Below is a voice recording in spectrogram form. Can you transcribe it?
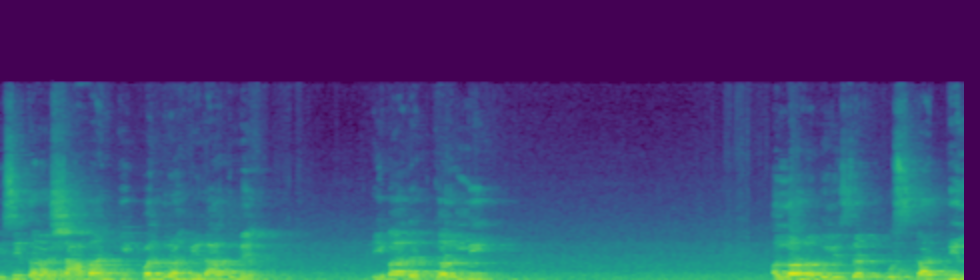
इसी तरह शाबान की पंद्रहवीं रात में इबादत कर ली। अल्लाह रब्बुल इज़्ज़त उसका दिल,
